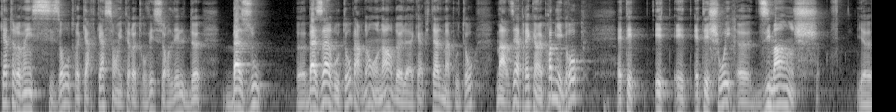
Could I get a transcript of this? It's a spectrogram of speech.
86 euh, autres carcasses ont été retrouvées sur l'île de Bazou euh, Bazaruto, pardon, au nord de la capitale Maputo, mardi, après qu'un premier groupe ait, échoué euh, dimanche. Il y a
